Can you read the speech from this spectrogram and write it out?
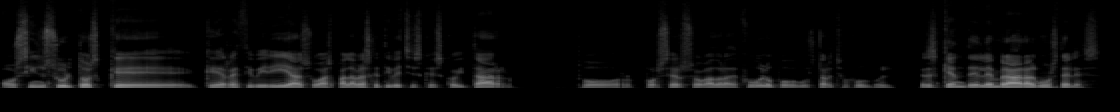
os insultos que, que recibirías ou as palabras que tiveches que escoitar por, por ser xogadora de fútbol ou por gustarche o fútbol? Eres quen de lembrar algúns deles?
